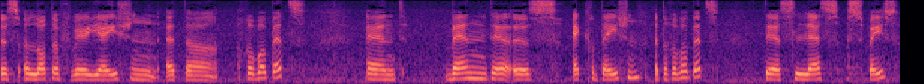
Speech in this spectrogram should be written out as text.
is a lot of variation at the riverbeds. And when there is aggradation at the riverbeds, there's less space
